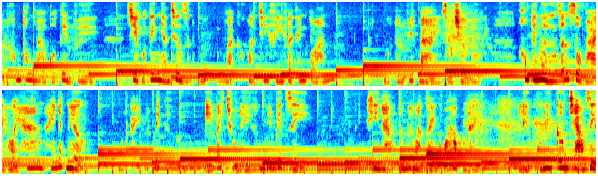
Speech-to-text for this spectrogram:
khoản không thông báo có tiền về, chỉ có tin nhắn trừ dịch vụ và các khoản chi phí phải thanh toán. Một tuần viết bài rồi chờ đợi, không thấy người hướng dẫn sửa bài hỏi han hay nhắc nhở. Một ngày mất định hướng, bí bách chủ đề không biết viết gì. Khi nào tôi mới hoàn thành khóa học này? Liệu có nên cơm cháo gì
